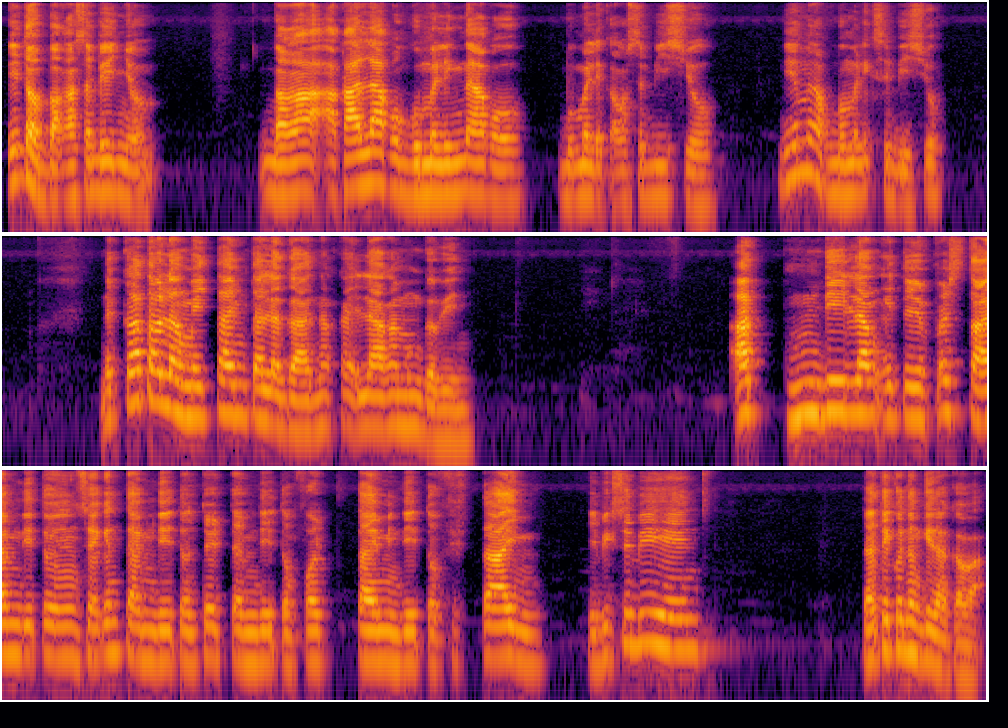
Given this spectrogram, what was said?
Ito, baka sabihin nyo, baka akala ko gumaling na ako, bumalik ako sa bisyo. Hindi naman ako bumalik sa bisyo. Nagkataon lang, may time talaga na kailangan mong gawin. At hindi lang ito yung first time, dito yung second time, dito yung third time, dito yung fourth time, hindi ito fifth time. Ibig sabihin, dati ko nang ginagawa.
